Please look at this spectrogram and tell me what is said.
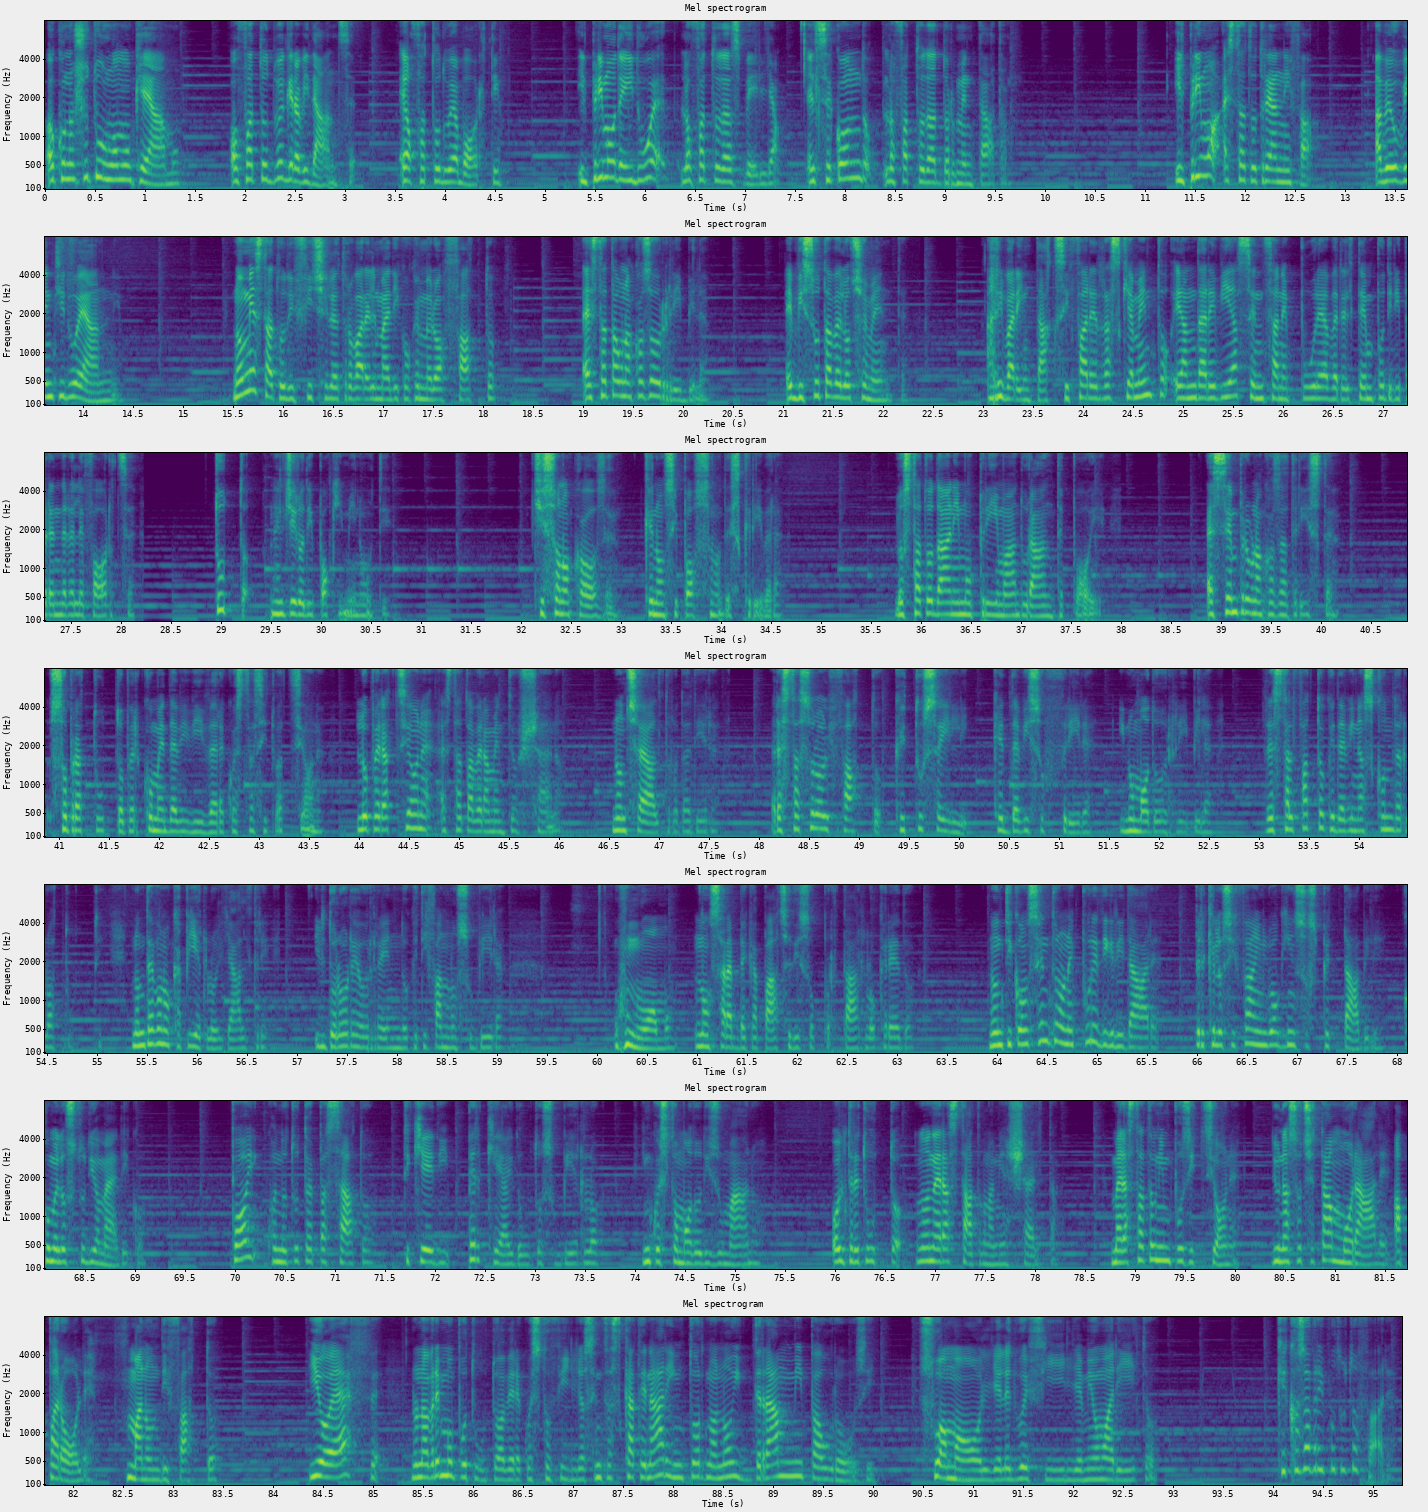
Ho conosciuto un uomo che amo. Ho fatto due gravidanze e ho fatto due aborti. Il primo dei due l'ho fatto da sveglia e il secondo l'ho fatto da addormentata. Il primo è stato tre anni fa. Avevo 22 anni. Non mi è stato difficile trovare il medico che me lo ha fatto. È stata una cosa orribile. È vissuta velocemente. Arrivare in taxi, fare il raschiamento e andare via senza neppure avere il tempo di riprendere le forze. Tutto nel giro di pochi minuti. Ci sono cose che non si possono descrivere. Lo stato d'animo prima, durante, poi. È sempre una cosa triste, soprattutto per come devi vivere questa situazione. L'operazione è stata veramente oscena, non c'è altro da dire. Resta solo il fatto che tu sei lì, che devi soffrire in un modo orribile. Resta il fatto che devi nasconderlo a tutti. Non devono capirlo gli altri. Il dolore orrendo che ti fanno subire un uomo non sarebbe capace di sopportarlo, credo. Non ti consentono neppure di gridare, perché lo si fa in luoghi insospettabili, come lo studio medico. Poi, quando tutto è passato, ti chiedi perché hai dovuto subirlo in questo modo disumano. Oltretutto, non era stata una mia scelta, ma era stata un'imposizione di una società morale, a parole, ma non di fatto. Io e F non avremmo potuto avere questo figlio senza scatenare intorno a noi drammi paurosi. Sua moglie, le due figlie, mio marito. Che cosa avrei potuto fare?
